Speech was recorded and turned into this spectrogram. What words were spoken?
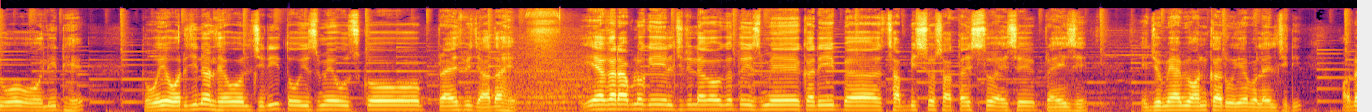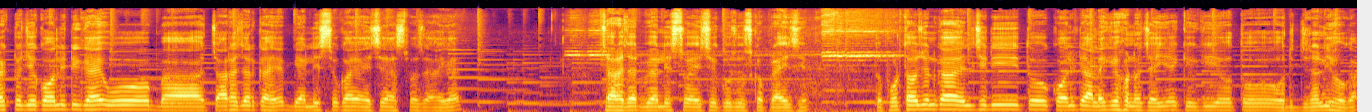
वो ओलिड है। तो ये ओरिजिनल है वो एलसीडी तो इसमें उसको प्राइस भी ज़्यादा है। ये अगर आप लोग ये एल लगाओगे तो इसमें करीब छब्बीस सौ सत्ताईस सौ ऐसे प्राइस है। ये जो मैं अभी ऑन कर, ये वाला एलसीडी और एक तो जो क्वालिटी का है, वो चार हज़ार का है, बयालीस सौ का है ऐसे आसपास आएगा। चार हज़ार, बयालीस सौ ऐसे कुछ उसका प्राइस है। तो फोर थाउज़ेंड का एल तो क्वालिटी अलग ही होना चाहिए, क्योंकि वो तो ओरिजिनल ही होगा।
